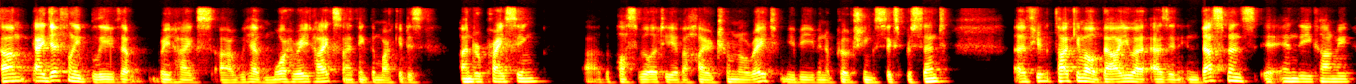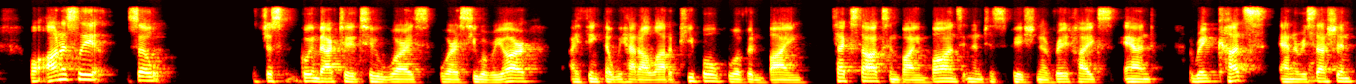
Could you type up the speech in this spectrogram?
Um, I definitely believe that rate hikes, uh, we have more rate hikes. I think the market is underpricing uh, the possibility of a higher terminal rate, maybe even approaching 6%. Uh, if you're talking about value as in investments in the economy, well, honestly, so just going back to, to where I where I see where we are, I think that we had a lot of people who have been buying tech stocks and buying bonds in anticipation of rate hikes and rate cuts and a recession.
